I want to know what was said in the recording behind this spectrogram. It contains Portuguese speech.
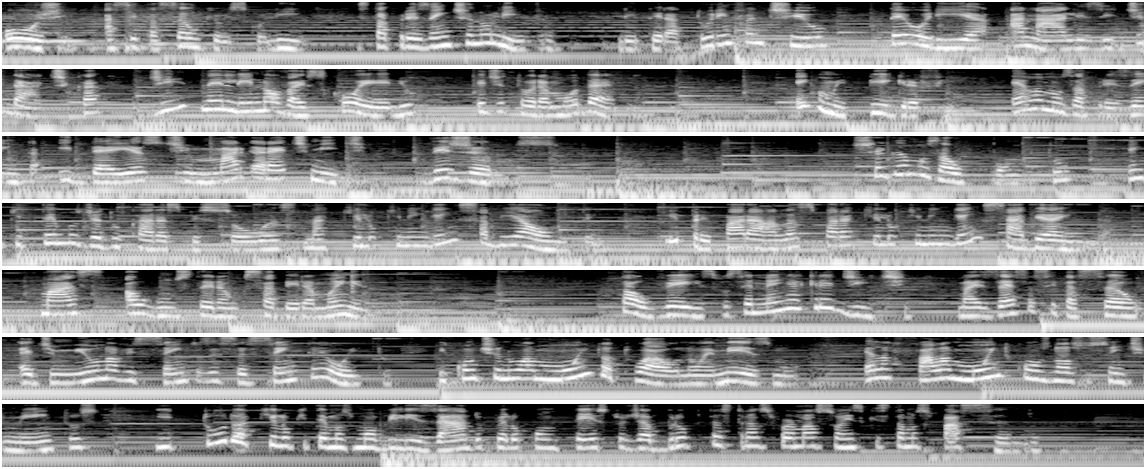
Hoje, a citação que eu escolhi está presente no livro Literatura Infantil, Teoria, Análise, Didática, de Nelly Novaes Coelho, editora moderna. Em uma epígrafe, ela nos apresenta ideias de Margaret Mead. Vejamos. Chegamos ao ponto em que temos de educar as pessoas naquilo que ninguém sabia ontem e prepará-las para aquilo que ninguém sabe ainda, mas alguns terão que saber amanhã. Talvez você nem acredite, mas essa citação é de 1968 e continua muito atual, não é mesmo? Ela fala muito com os nossos sentimentos e tudo aquilo que temos mobilizado pelo contexto de abruptas transformações que estamos passando.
